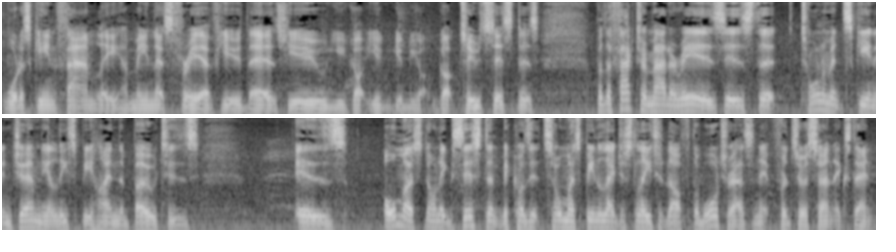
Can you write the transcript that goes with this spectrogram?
water skiing family. I mean, there's three of you. There's you. You got you, you got, got two sisters. But the fact of the matter is, is that tournament skiing in Germany, at least behind the boat, is is almost non-existent because it's almost been legislated off the water, hasn't it, for to a certain extent?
